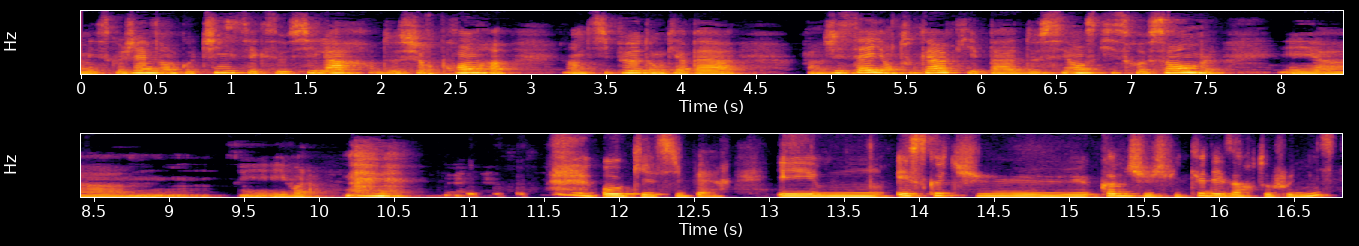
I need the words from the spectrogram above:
mais ce que j'aime dans le coaching, c'est que c'est aussi l'art de surprendre un petit peu. Donc il y a pas, enfin, j'essaye en tout cas qu'il n'y ait pas deux séances qui se ressemblent euh, et, et, voilà. ok, super. Et hum, est-ce que tu, comme tu suis que des orthophonistes,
